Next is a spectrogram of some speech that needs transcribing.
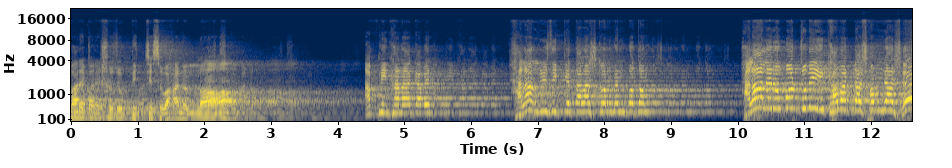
বারে বারে সুযোগ দিচ্ছি, সুবহানাল্লাহ। আপনি খানা খাবেন, হালাল রিজিককে তালাশ করবেন প্রথম। হালালের উপর যদি খাবারটা সামনে আসে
